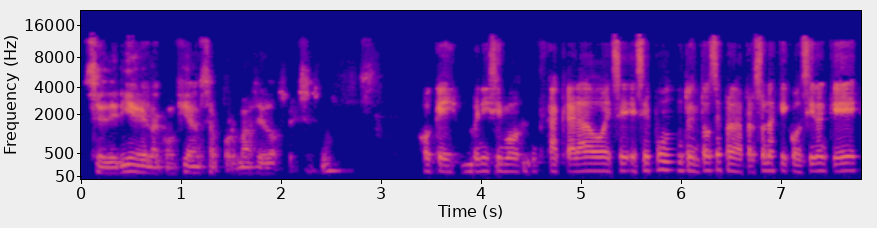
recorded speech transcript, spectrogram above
se deniegue la confianza por más de dos veces, ¿no? Ok, buenísimo. Aclarado ese, ese punto entonces para las personas que consideran que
